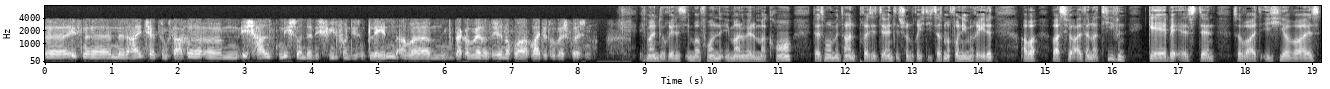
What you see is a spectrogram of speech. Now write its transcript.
äh, ist eine, eine Einschätzungssache. Ähm, ich halte nicht sonderlich viel von diesen Plänen, aber ähm, da können wir dann sicher noch mal weiter drüber sprechen. Ich meine, du redest immer von Emmanuel Macron, der ist momentan Präsident, ist schon richtig, dass man von ihm redet, aber was für Alternativen gäbe es denn? Soweit ich hier weiß,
